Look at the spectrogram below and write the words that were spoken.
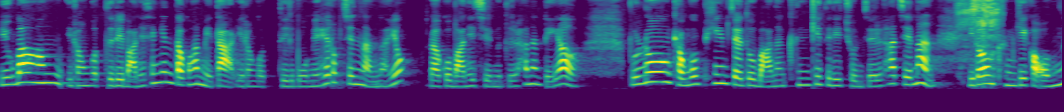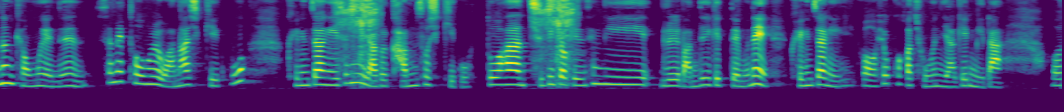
유방암 이런 것들이 많이 생긴다고 합니다. 이런 것들이 몸에 해롭지는 않나요? 라고 많이 질문을 하는데요. 물론 경구 피임제도 많은 금기들이 존재를 하지만 이런 금기가 없는 경우에는 생리통을 완화시키고 굉장히 생리약을 감소시키고 또한 주기적인 생리를 만들기 때문에 굉장히 어, 효과가 좋은 약입니다. 어,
